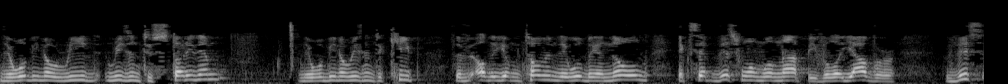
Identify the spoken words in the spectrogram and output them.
There will be no read, reason to study them. There will be no reason to keep the other Yom Tovim. They will be annulled, except this one will not be. This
